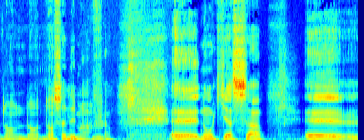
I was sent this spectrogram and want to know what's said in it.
dans, dans, sa démarche. Euh, donc il y a ça. Euh,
